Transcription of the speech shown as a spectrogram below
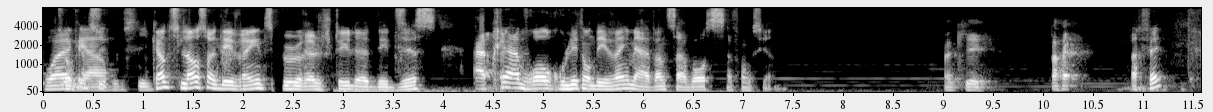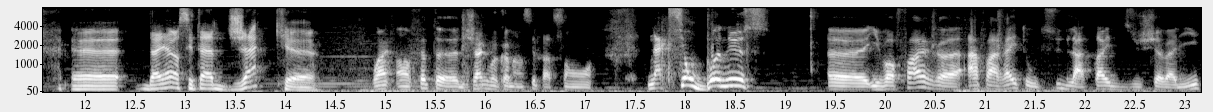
Ouais, quand tu, aussi. quand tu lances un D20, tu peux rajouter le D10 après avoir roulé ton D20, mais avant de savoir si ça fonctionne. Ok. Parfait. Parfait. Euh, D'ailleurs, c'est à Jack. Ouais, en fait, euh, Jack va commencer par son action bonus. Euh, il va faire euh, apparaître au-dessus de la tête du chevalier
